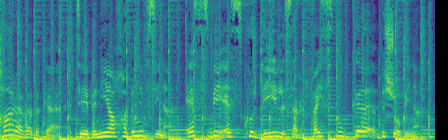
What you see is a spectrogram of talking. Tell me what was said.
پارا و بکا تیب نیا خواب نفسینا اس بی اس کردی لسر فیسبوک بشوبینا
